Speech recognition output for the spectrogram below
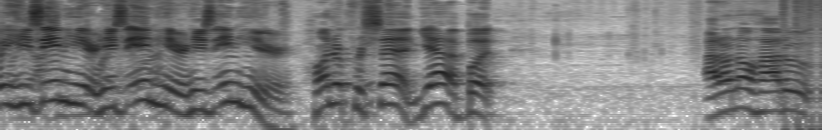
Wait, he's in here. He's in here. He's in here. Hundred percent. Yeah, but I don't know how to.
